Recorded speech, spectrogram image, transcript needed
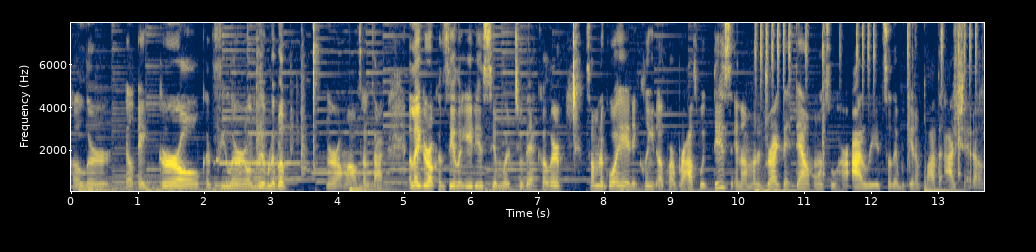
color, LA girl concealer, blah, blah, blah. girl, I'm all tongue tied. LA girl concealer, it is similar to that color. So I'm gonna go ahead and clean up her brows with this and I'm gonna drag that down onto her eyelid so that we can apply the eyeshadow.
